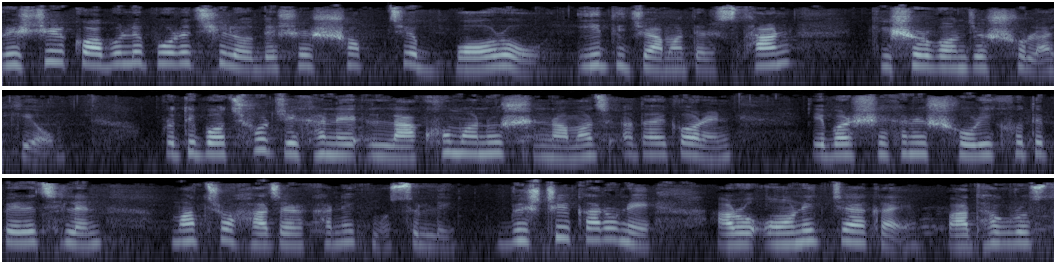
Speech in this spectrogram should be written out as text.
বৃষ্টির কবলে পড়েছিল দেশের সবচেয়ে বড় ঈদ জামাতের স্থান, কিশোরগঞ্জের শোলাকিয়াও। প্রতি বছর যেখানে লাখো মানুষ নামাজ আদায় করেন, এবার সেখানে শরিক হতে পেরেছিলেন মাত্র হাজার খানেক মুসল্লি। বৃষ্টির কারণে আরও অনেক জায়গায় বাধাগ্রস্ত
